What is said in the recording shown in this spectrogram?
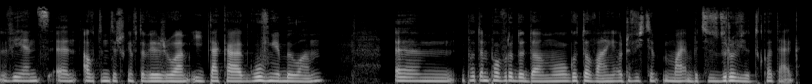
Więc um, autentycznie w to wierzyłam i taka głównie byłam. Potem powrót do domu, gotowanie, oczywiście ma być zdrowiutko, tak.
